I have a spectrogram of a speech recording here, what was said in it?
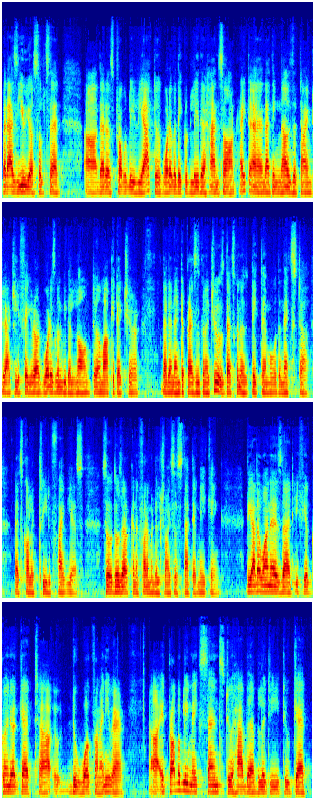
but as you yourself said, uh, that is probably reactive, whatever they could lay their hands on, right? And I think now is the time to actually figure out what is going to be the long-term architecture that an enterprise is going to choose. That's going to take them over the next, uh, let's call it three to five years. So those are kind of fundamental choices that they're making. The other one is that if you're going to get uh, do work from anywhere, uh, it probably makes sense to have the ability to get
